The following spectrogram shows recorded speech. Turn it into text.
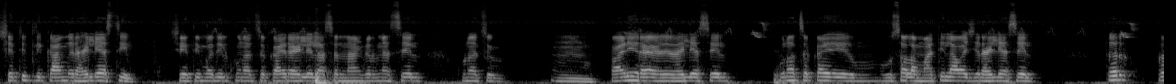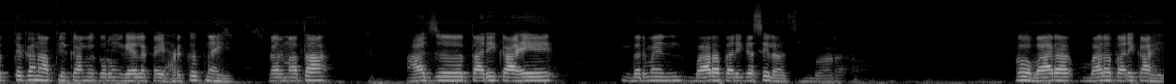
शेतीतली कामे राहिली असतील शेतीमधील कुणाचं काय राहिलेलं असेल नांगरणी असेल कुणाचं पाळी राह राहिली असेल कुणाचं काय उसाला माती लावायची राहिली असेल तर प्रत्येकानं आपली कामे करून घ्यायला काही हरकत नाही. कारण आता आज तारीख आहे दरम्यान बारा तारीख असेल आज बारा हो बारा बारा तारीख आहे.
